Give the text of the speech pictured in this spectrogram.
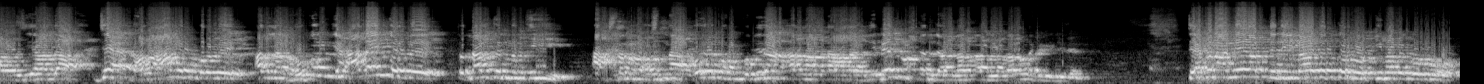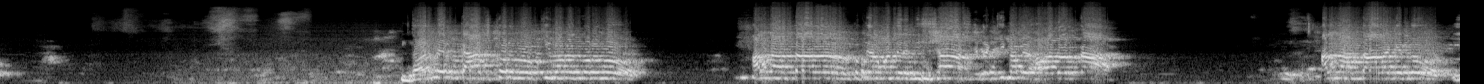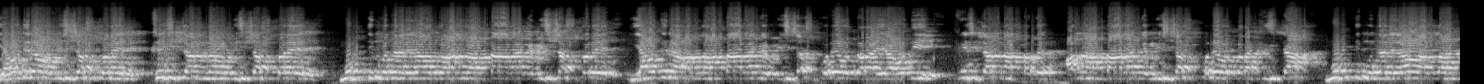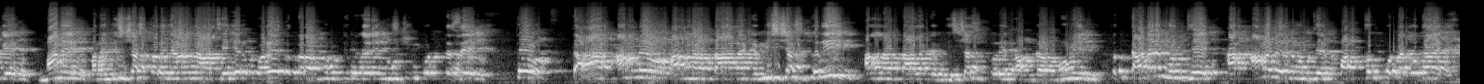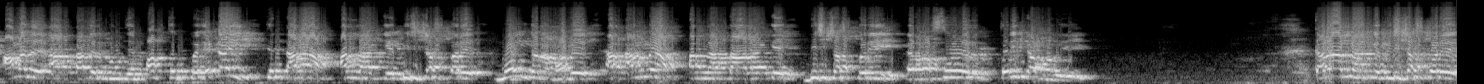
ওয়া জিয়াদা যে ভালো আমল করবে, আল্লাহর হুকুমকে আদায় করবে, তো তার জন্য কি? আহসানুল হুসনা ওইরকম প্রতিদান আল্লাহ দিবেন আল্লাহ তাকে দিবেন। এখন আমি আপনি যে ইবাদত করব, কীভাবে করব? ধর্মের কাজ করব, কীভাবে করব? আল্লাহ তার প্রতি আমাদের বিশ্বাস, এটা কীভাবে হওয়া দরকার? আল্লাহ তো বিশ্বাস করে, খ্রিস্টানরাও বিশ্বাস করে, মুক্তি প্রচারীরাও তো আল্লাহ করে ইহুদিরা আল্লাহ তাআলাকে বিশ্বাস করেও তারা ইহুদি খ্রিস্টানরা তাদের আল্লাহ তাআলাকে বিশ্বাস করেও তারা খ্রিস্টান। মূর্তি পূজারীরাও আল্লাহকে মানে মানে বিশ্বাস করে যে আল্লাহ আছে এরপরে তো তারা মূর্তি পূজারী মুসলিম করতেছে। তো আমরাও আল্লাহ তাআলাকে বিশ্বাস করি, আল্লাহ তাআলাকে বিশ্বাস করে আমরা মুমিন। তো তাদের মধ্যে আর আমাদের মধ্যে পার্থক্যটা কোথায়? আমাদের আর তাদের মধ্যে পার্থক্য এটাই যে তারা আল্লাহকে বিশ্বাস করে মন্দনা ভাবে আর আমরা আল্লাহ তাআলাকে বিশ্বাস করি রাসূলের তরিকা অনুযায়ী তারা আল্লাহকে বিশ্বাস করে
